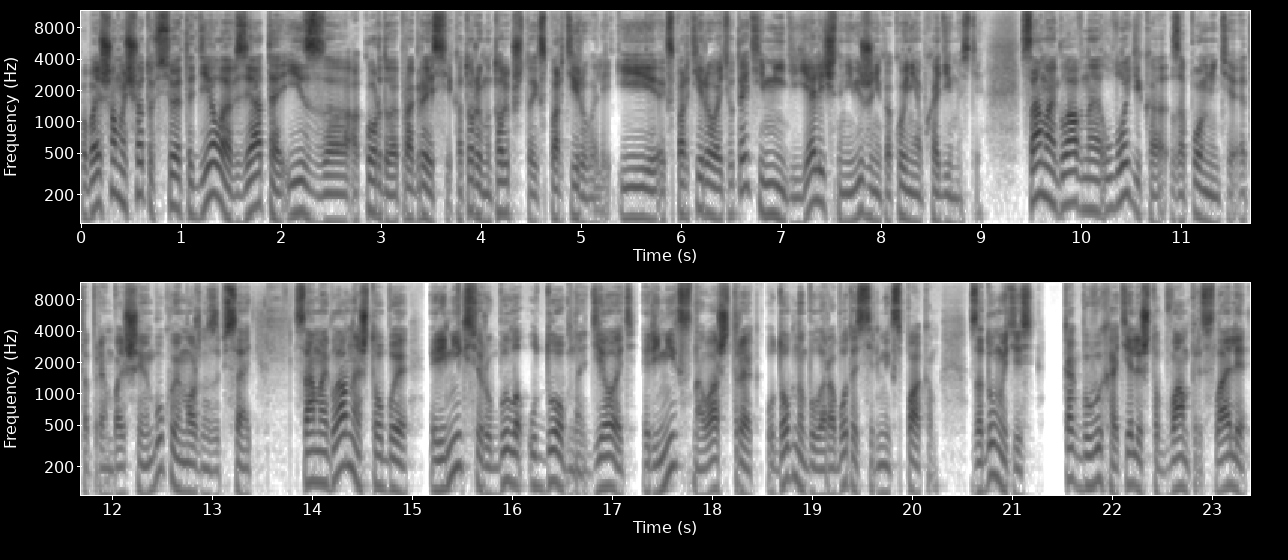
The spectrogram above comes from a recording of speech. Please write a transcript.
По большому счету все это дело взято из э, аккордовой прогрессии, которую мы только что экспортировали. И экспортировать вот эти MIDI я лично не вижу никакой необходимости. Самая главная логика, запомните, это прям большими буквами можно записать, Самое главное, чтобы ремиксеру было удобно делать ремикс на ваш трек, удобно было работать с ремикс-паком. Задумайтесь, как бы вы хотели, чтобы вам прислали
